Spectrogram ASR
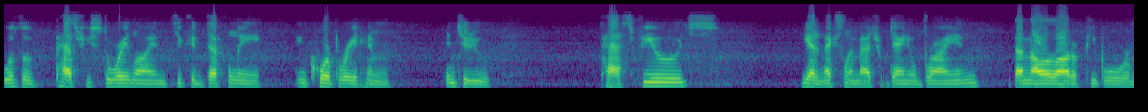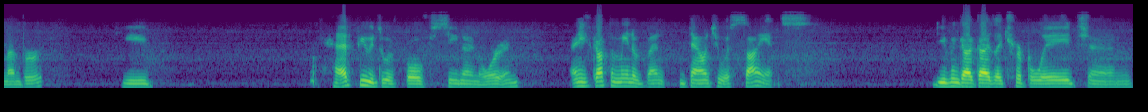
with the past few storylines you could definitely incorporate him into past feuds. He had an excellent match with Daniel Bryan that not a lot of people remember. He had feuds with both Cena and Orton, and he's got the main event down to a science. You even got guys like Triple H and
